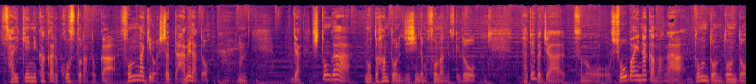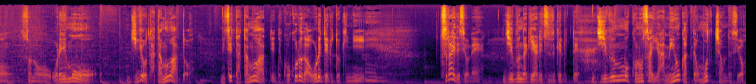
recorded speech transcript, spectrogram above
再建にかかるコストだとかそんな議論しちゃダメだと、うん、じゃあ人が能登半島の地震でもそうなんですけど例えばじゃあその商売仲間がどんどんどんどんその俺もう事業畳むわと店畳むわって言って心が折れてる時にええ。辛いですよね。自分だけやり続けるって。自分もこの際やめようかって思っちゃうんですよ。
